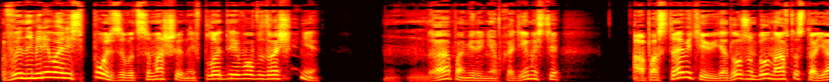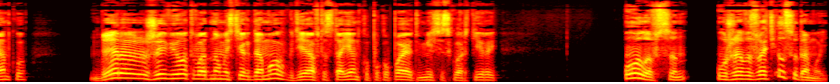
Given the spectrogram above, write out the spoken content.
Вы намеревались пользоваться машиной вплоть до его возвращения? Да, по мере необходимости. А поставить ее я должен был на автостоянку. Бера живет в одном из тех домов, где автостоянку покупают вместе с квартирой. Олафсон уже возвратился домой?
